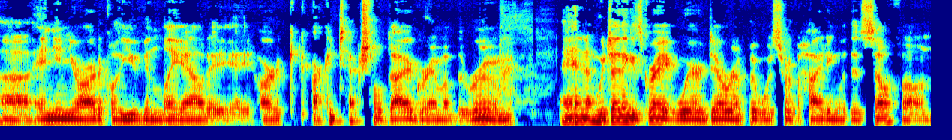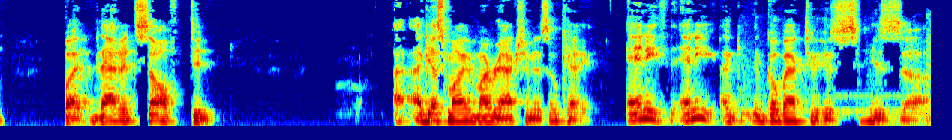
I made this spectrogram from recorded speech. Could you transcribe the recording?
uh, and in your article you even lay out a, a architectural diagram of the room and which I think is great, where Dalrymple was sort of hiding with his cell phone. But that itself did. I guess my my reaction is okay. Any any uh, go back to his his uh,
